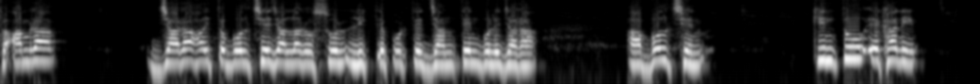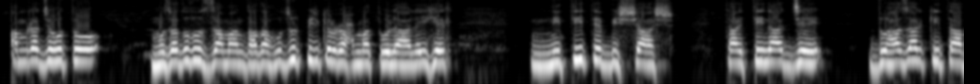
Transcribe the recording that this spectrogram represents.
তো আমরা যারা হয়তো বলছে যে আল্লাহ রসুল লিখতে পড়তে জানতেন বলে যারা বলছেন। কিন্তু এখানে আমরা যেহেতু মোজাদুজ্জামান দাদা হুজুর পিরকেল রহমাতুল্লাহ আলহের নীতিতে বিশ্বাস, তাই তিনার যে দু হাজার কিতাব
